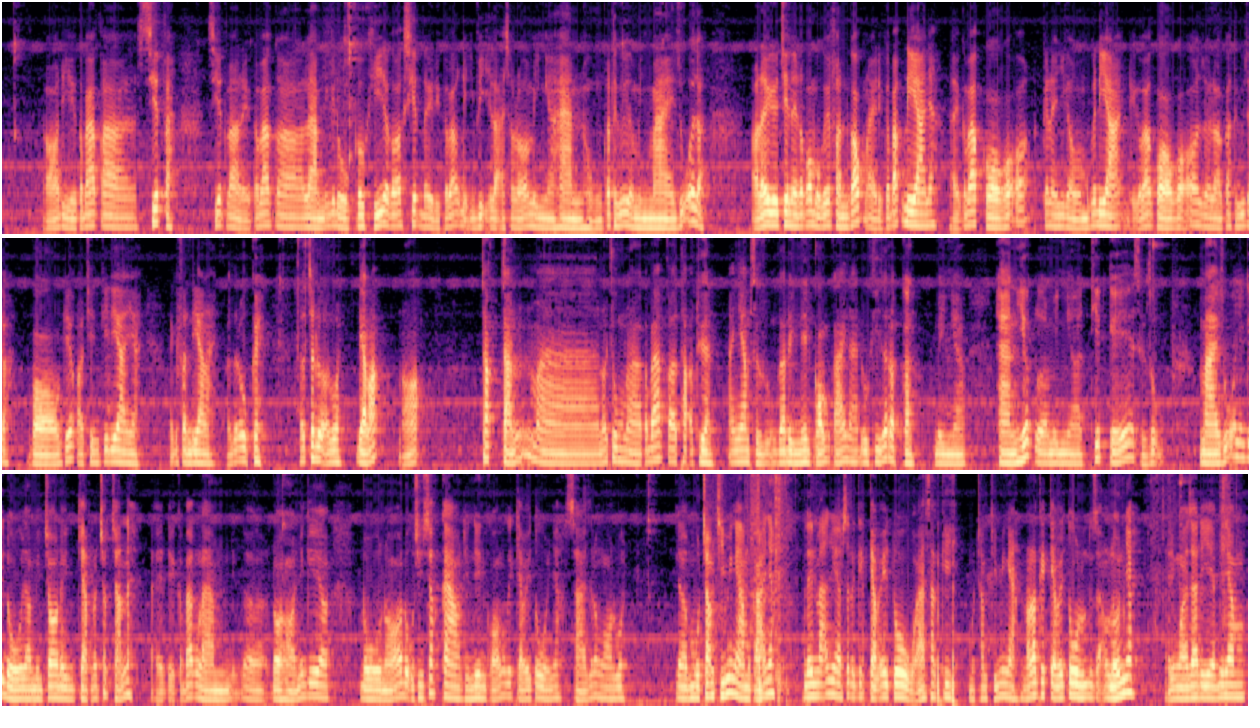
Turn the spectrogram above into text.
Đó thì các bác uh, siết vào. Siết vào để các bác uh, làm những cái đồ cơ khí cho các bác siết đây để các bác định vị lại. Sau đó mình à, hàn hủng các thứ rồi mình mài rũa rồi ở đây trên này nó có một cái phần góc này để các bác đe nhá. Đấy các bác gò gõ cái này như kiểu một cái đe ấy, để các bác gò gõ rồi là các thứ rồi gò kiếc ở trên cái đe này đấy, cái phần đe này nó rất ok rất chất lượng luôn đẹp lắm. Đó. Chắc chắn mà nói chung là các bác ờ, thợ thuyền anh em sử dụng gia đình nên có một cái này đôi khi rất là cần. Mình ờ, hàn hiếc rồi mình ờ, thiết kế sử dụng mài rũa những cái đồ là mình cho đây kẹp nó chắc chắn này. Đấy, để các bác làm những đòi hỏi những cái đồ nó độ chính xác cao thì nên có một cái kẹp Eto này nhá xài rất là ngon luôn. 190 ngàn một cái nhá. Lên mã cho em sẽ là cái kẹp Eto của Asaki 190 ngàn. Nó là cái kẹp Eto dạng lớn nhá. Đấy, ngoài ra thì bên em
